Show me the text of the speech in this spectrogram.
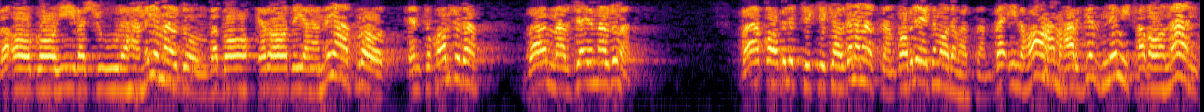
و آگاهی و شعور همه مردم و با اراده همه افراد انتخاب شدن و مرجع مردم و قابل تکیه کردن هم هستند قابل اعتماد هم هستند و اینها هم هرگز نمی‌توانند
